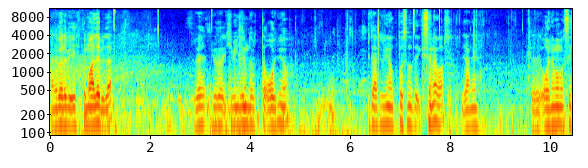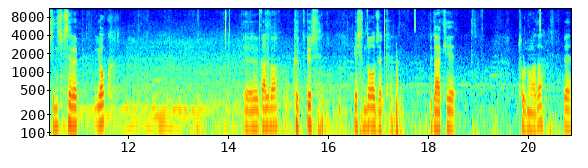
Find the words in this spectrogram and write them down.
Hani böyle bir ihtimale bile. Ve Euro 2024'te oynuyor. Bir dahaki Dünya Kupası'nda da 2 sene var. Yani e, oynamaması için hiçbir sebep yok. E, galiba 41 yaşında olacak bir dahaki turnuvada ve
